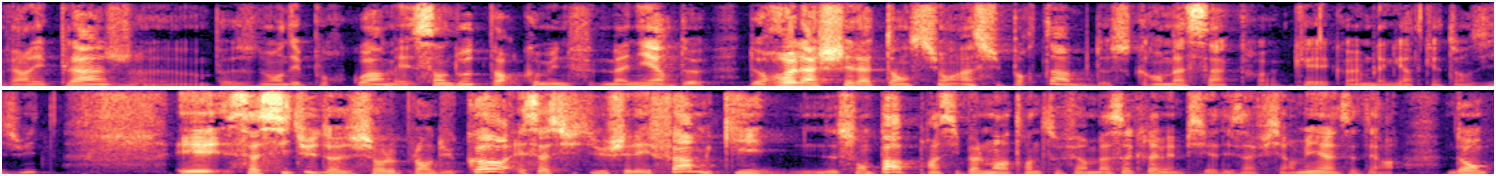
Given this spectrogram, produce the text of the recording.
vers les plages. Euh, on peut se demander pourquoi, mais sans doute par, comme une manière de, de relâcher la tension insupportable de ce grand massacre qu'est quand même la guerre de 14-18. Et ça se situe sur le plan du corps, et ça se situe chez les femmes qui ne sont pas principalement en train de se faire massacrer, même s'il y a des infirmières, etc. Donc,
